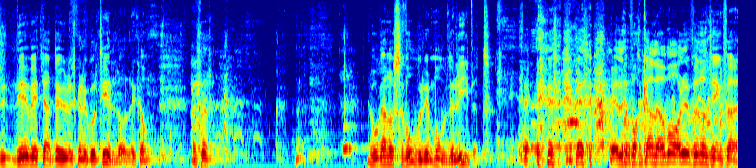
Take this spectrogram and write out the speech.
det vet jag inte hur det skulle gå till då. Liksom. Alltså, låg han och svor i moderlivet? Eh, eller vad kan det ha varit för någonting? För,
